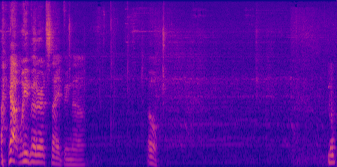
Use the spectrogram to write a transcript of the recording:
I got way better at sniping now. Oh, Nope.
